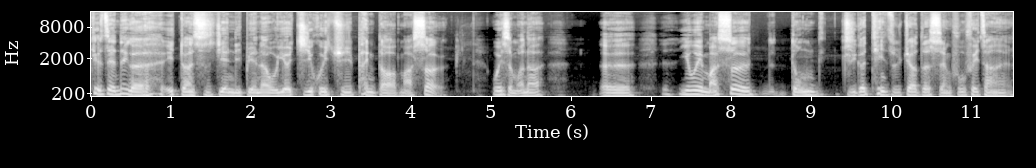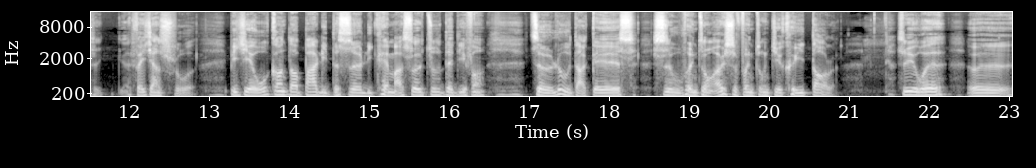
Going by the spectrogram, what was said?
就在那个一段时间里边呢，我有机会去碰到马塞尔，为什么呢？呃，因为马塞尔同几个天主教的神父非常非常熟，并且我刚到巴黎的时候，离开马塞尔住的地方。走路大概十十五分钟、二十分钟就可以到了，所以我呃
